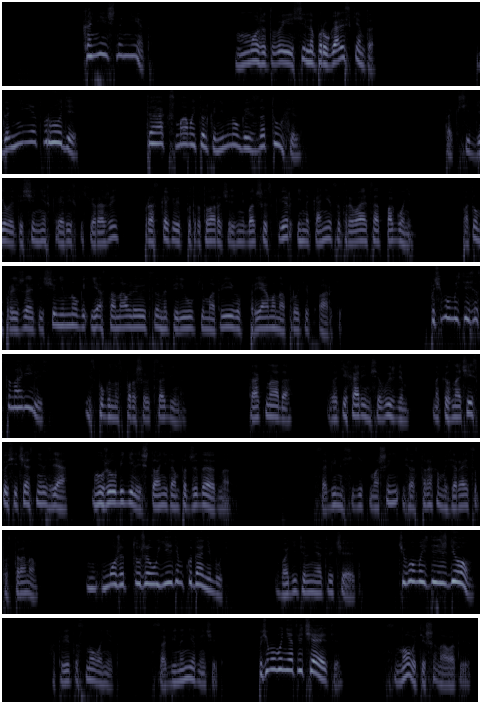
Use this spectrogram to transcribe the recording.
«Конечно нет!» «Может, вы сильно поругались с кем-то?» «Да нет, вроде. Так, с мамой только немного из-за туфель». Такси делает еще несколько резких виражей, проскакивает по тротуару через небольшой сквер и, наконец, отрывается от погони. Потом проезжает еще немного и останавливается на переулке Матвеева прямо напротив арки. «Почему мы здесь остановились?» — испуганно спрашивает Сабина. «Так надо. Затихаримся, выждем. На Казначейскую сейчас нельзя. Мы уже убедились, что они там поджидают нас». Сабина сидит в машине и со страхом озирается по сторонам. Может, уже уедем куда-нибудь? Водитель не отвечает. Чего мы здесь ждем? Ответа снова нет. Сабина нервничает. Почему вы не отвечаете? Снова тишина в ответ.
